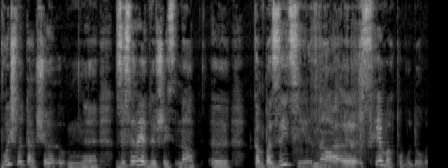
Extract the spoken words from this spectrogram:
вийшло так, що е, зосередившись на е, композиції, на е, схемах побудови,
